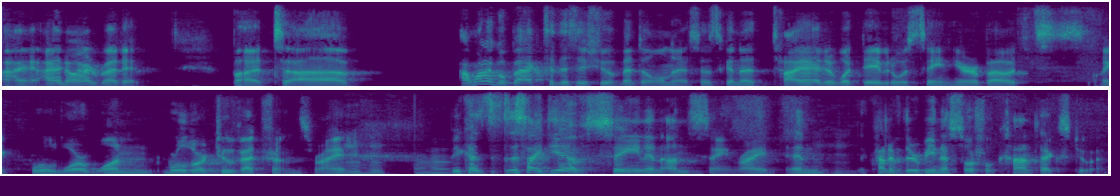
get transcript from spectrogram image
I I know I read it. But uh, I want to go back to this issue of mental illness, and it's going to tie to what David was saying here about like World War One, World War Two veterans, right? Mm-hmm. because this idea of sane and unsane, right, and kind of there being a social context to it.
